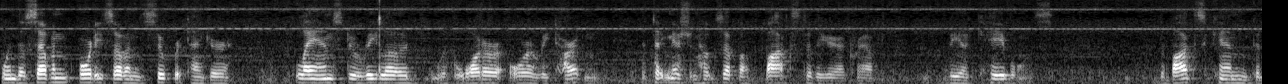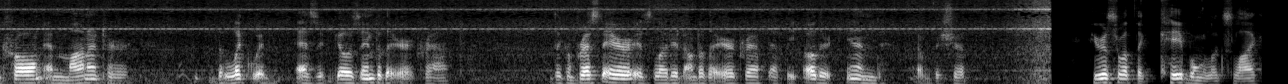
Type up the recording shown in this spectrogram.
When the 747 supertanker lands to reload with water or retardant, the technician hooks up a box to the aircraft via cables. The box can control and monitor the liquid as it goes into the aircraft. The compressed air is loaded onto the aircraft at the other end of the ship. Here's what the cable looks like.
